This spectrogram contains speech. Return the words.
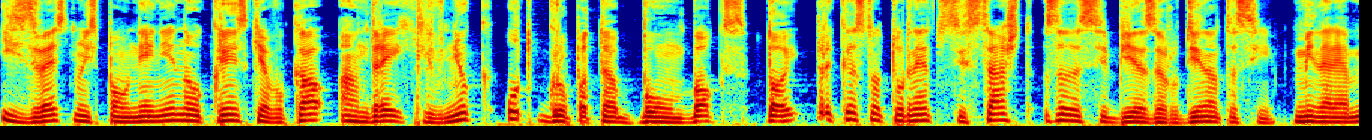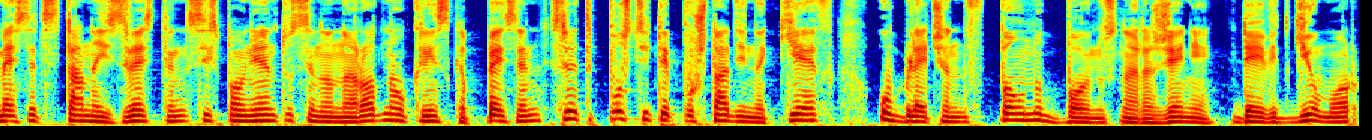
известно изпълнение на украинския вокал Андрей Хливнюк от групата Boombox. Той прекъсна турнето си в САЩ, за да се бие за родината си. Миналия месец стана известен с изпълнението си на народна украинска песен сред пустите площади на Киев, облечен в пълно бойно снаражение. Дейвид Гилмор,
